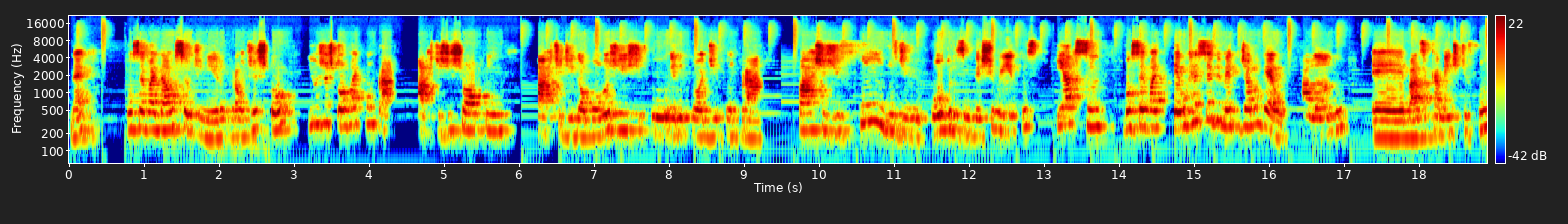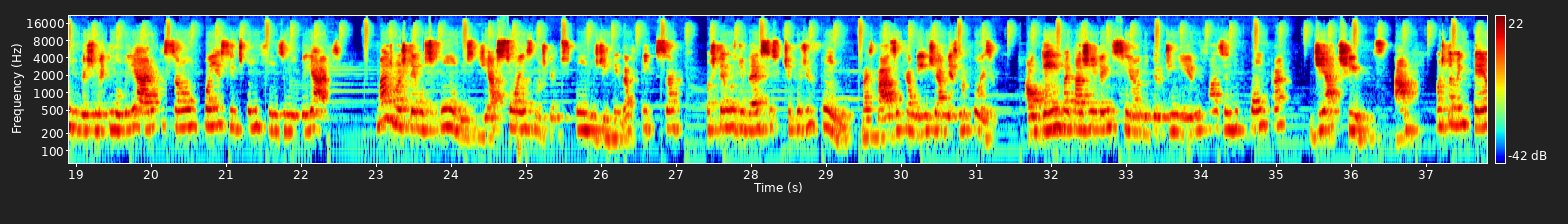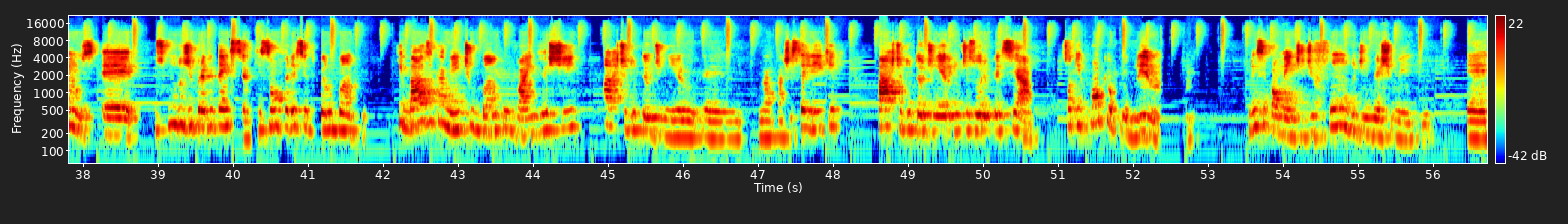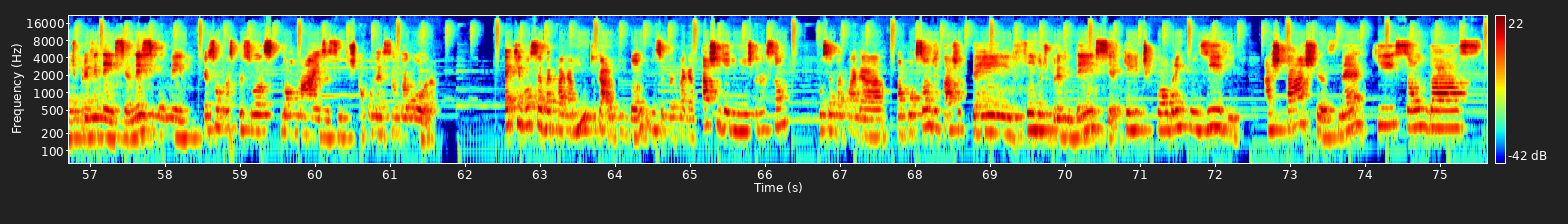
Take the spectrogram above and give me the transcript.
né? Você vai dar o seu dinheiro para um gestor e o gestor vai comprar partes de shopping, parte de galpão logístico, ele pode comprar partes de fundos de outros investimentos e assim você vai ter o recebimento de aluguel, falando é, basicamente de fundo de investimento imobiliário que são conhecidos como fundos imobiliários. Mas nós temos fundos de ações, nós temos fundos de renda fixa, nós temos diversos tipos de fundo, mas basicamente é a mesma coisa. Alguém vai estar gerenciando o teu dinheiro fazendo compra de ativos, tá? Nós também temos é, os fundos de previdência, que são oferecidos pelo banco, que basicamente o banco vai investir parte do teu dinheiro é, na taxa Selic, parte do teu dinheiro no Tesouro IPCA. Só que qual que é o problema? Principalmente de fundo de investimento é, de previdência nesse momento, que são para as pessoas normais, assim, que estão começando agora, é que você vai pagar muito caro para o banco, você vai pagar taxa de administração, você vai pagar uma porção de taxa, tem fundo de previdência, que ele te cobra, inclusive, as taxas, né, que são das,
